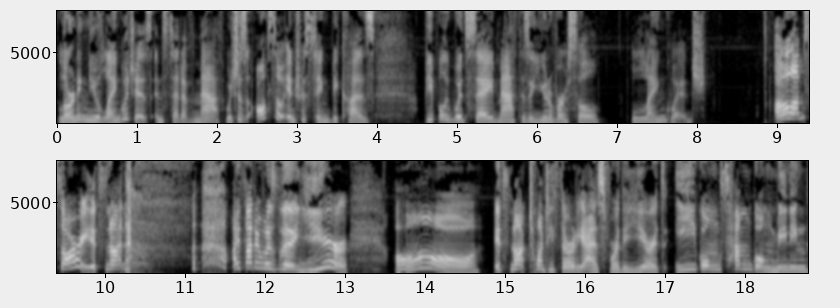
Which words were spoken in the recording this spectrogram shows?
learning new languages instead of math, which is also interesting because people would say math is a universal language. Oh, I'm sorry. It's not. I thought it was the year. Oh, it's not 2030 as for the year. It's 2030, meaning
